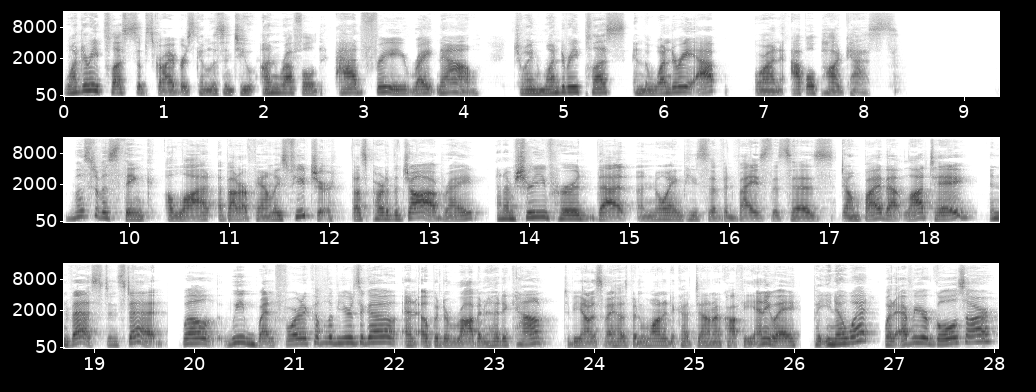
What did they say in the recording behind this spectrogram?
Wondery Plus subscribers can listen to Unruffled ad-free right now. Join Wondery Plus in the Wondery app or on Apple Podcasts. Most of us think a lot about our family's future. That's part of the job, right? And I'm sure you've heard that annoying piece of advice that says, don't buy that latte, invest instead. Well, we went for it a couple of years ago and opened a Robinhood account. To be honest, my husband wanted to cut down on coffee anyway. But you know what? Whatever your goals are,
